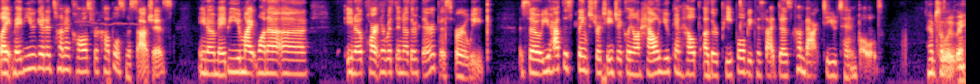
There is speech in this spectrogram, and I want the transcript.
like maybe you get a ton of calls for couples massages. You know, maybe you might want to, uh, you know, partner with another therapist for a week. So you have to think strategically on how you can help other people because that does come back to you tenfold. Absolutely.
